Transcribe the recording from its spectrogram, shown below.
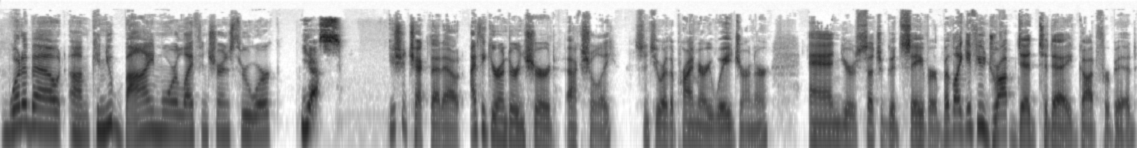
What about? Um, can you buy more life insurance through work? Yes. You should check that out. I think you're underinsured, actually, since you are the primary wage earner and you're such a good saver. But like, if you drop dead today, God forbid,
